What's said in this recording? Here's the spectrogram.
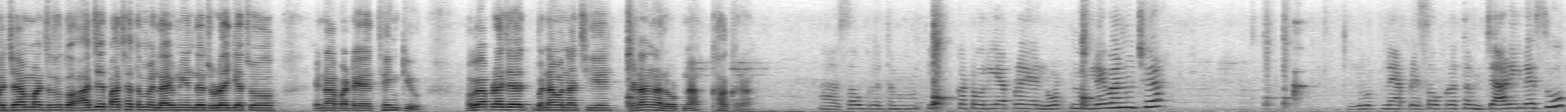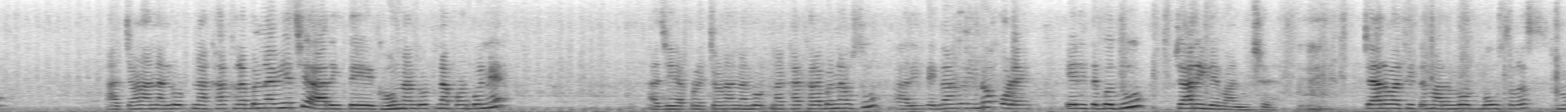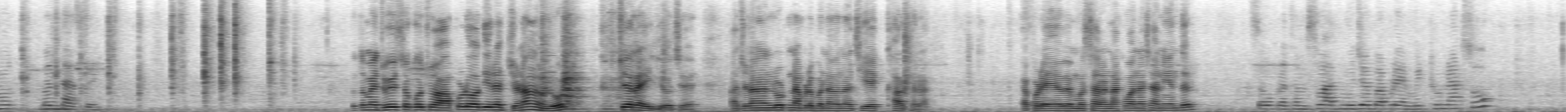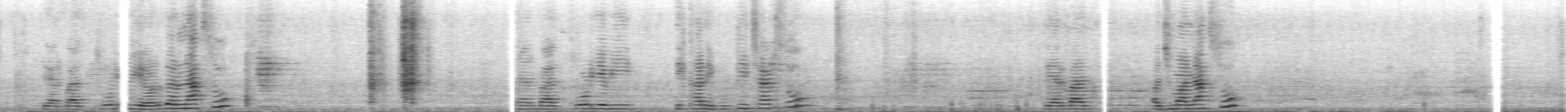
મજામાં જશો તો આજે પાછા તમે લાઈવની અંદર જોડાઈ ગયા છો. એના માટે થેન્ક યુ હવે આપણે આજે બનાવવાના છીએ ચણાના લોટના ખાખરા. હા સૌ પ્રથમ એક કટોરી આપણે લોટનું લેવાનું છે. લોટને આપણે સૌ પ્રથમ ચાળી લેશું. આ ચણાના લોટના ખાખરા બનાવીએ છીએ. આ રીતે ઘઉંના લોટના પણ બને. આજે આપણે ચણાના લોટના ખાખરા બનાવશું. આ રીતે ગાંગડી ન પડે. એ રીતે બધું ચારી લેવાનું છે. ચારવાથી તમારો લોટ બહુ સરસ બંધાશે. તો તમે જોઈ શકો છો આપણો અત્યારે ચણાનો લોટ ચરાઈ ગયો છે. આ ચણાના લોટને આપણે બનાવવાના છીએ ખાખરા. આપણે હવે મસાલા નાખવાના છે આની અંદર. સૌપ્રથમ સ્વાદ મુજબ આપણે મીઠું નાખશું. ત્યારબાદ થોડી હળદર નાખશું. ત્યારબાદ થોડી એવી તીખાની ભૂકી છાંટશું. ત્યારબાદ અજમા નાખશું.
